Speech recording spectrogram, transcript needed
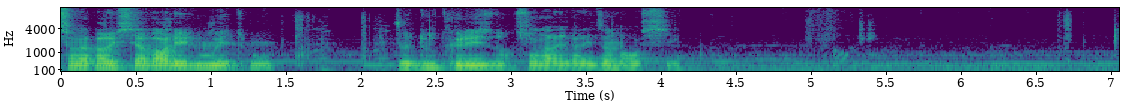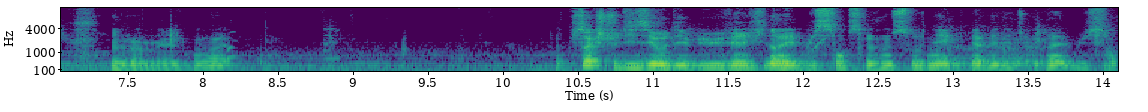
Si on n'a pas réussi à avoir les loups et tout, je doute que les ours, on arrive à les avoir aussi. Je sais jamais. Ouais. C'est pour ça que je te disais au début, vérifie dans les buissons, parce que je me souvenais qu'il y avait des trucs dans les buissons.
